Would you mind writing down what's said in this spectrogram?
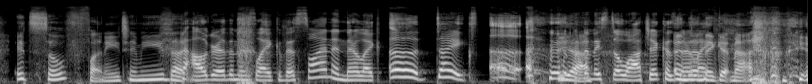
It's so funny to me that the algorithm is like this one, and they're like, "Uh, dykes." Uh. but Yeah. then they still watch it because and they're then they get mad. yeah.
